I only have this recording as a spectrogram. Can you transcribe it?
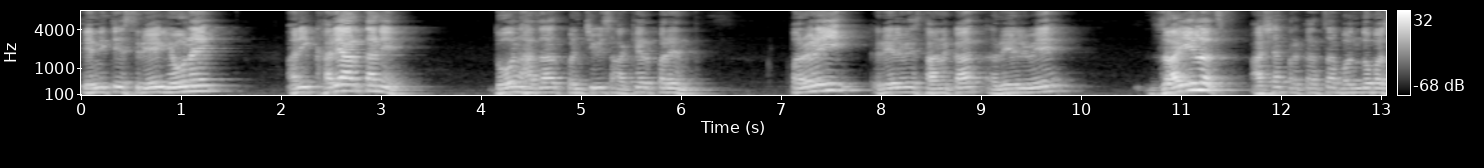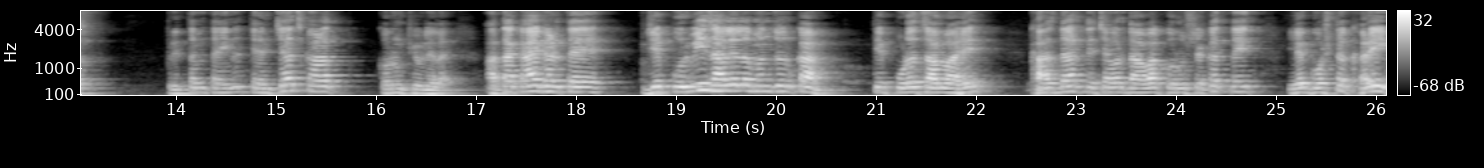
त्यांनी ते श्रेय घेऊ नये. आणि खऱ्या अर्थाने दोन हजार पंचवीस अखेरपर्यंत परळी रेल्वे स्थानकात रेल्वे जाईलच अशा प्रकारचा बंदोबस्त प्रीतमताईनं त्यांच्याच काळात करून ठेवलेला आहे. आता काय घडतंय? जे पूर्वी झालेलं मंजूर काम ते पुढं चालू आहे. खासदार त्याच्यावर दावा करू शकत नाहीत. एक गोष्ट खरी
